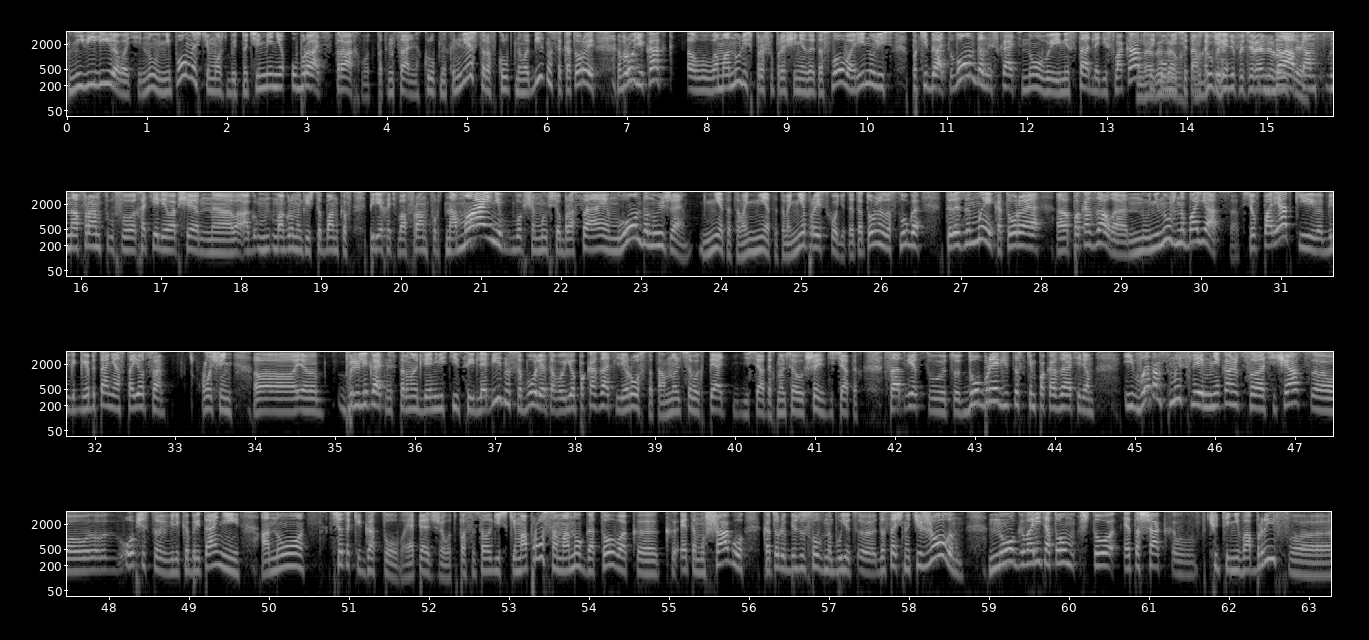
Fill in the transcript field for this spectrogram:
нивелировать, ну, не полностью, может быть, но тем не менее убрать страх вот потенциальных крупных инвесторов, крупного бизнеса, которые вроде как ломанулись, прошу прощения за это слово, ринулись покидать Лондон, искать новые места для дислокации. Да, Помните, да, там в хотели... потеряли да, руки. там на Франкфурт хотели вообще огромное количество банков переехать во Франкфурт на Майне. В общем, мы все бросаем, Лондон, уезжаем. Нет этого, нет, этого не происходит. Это тоже заслуга Терезы Мэй, которая э, показала, ну, не нужно бояться. Все в порядке, Великобритания остается очень э, э привлекательной стороной для инвестиций и для бизнеса. Более того, ее показатели роста там 0,5, 0,6 соответствуют до брекзитовским показателям. И в этом смысле, мне кажется, сейчас э, общество Великобритании, оно все-таки готово. И опять же, вот по социологическим опросам, оно готово к, к этому шагу, который, безусловно, будет э, достаточно тяжелым, но говорить о том, что это шаг чуть ли не в обрыв,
